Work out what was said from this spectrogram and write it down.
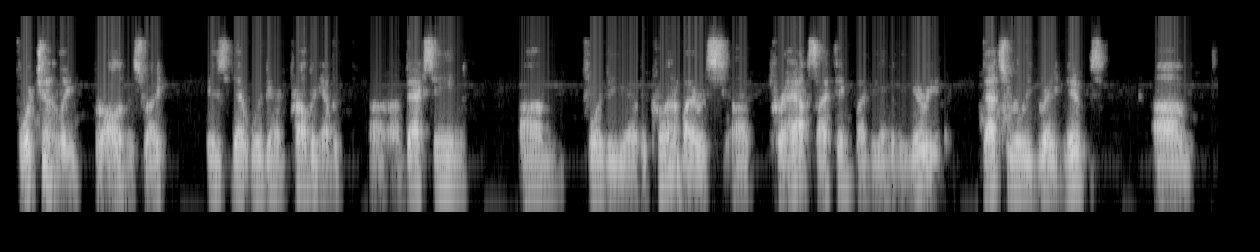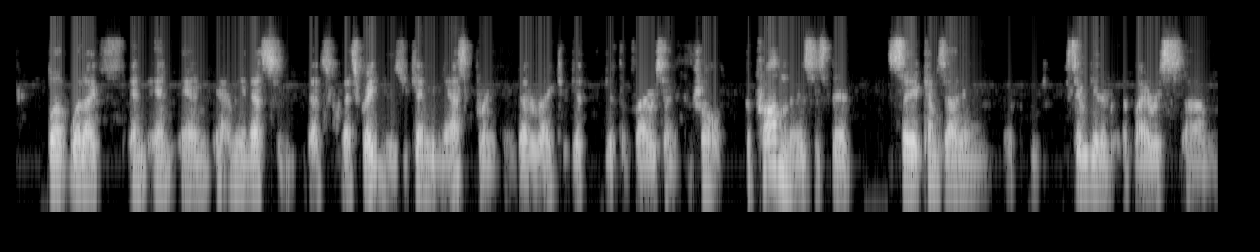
fortunately for all of us right is that we're going to probably have a, a vaccine um, for the uh, the coronavirus. Uh, perhaps I think by the end of the year even. That's really great news. Um, but what I and and and I mean that's that's that's great news. You can't even ask for anything better, right? To get get the virus under control. The problem is is that say it comes out in say we get a, a virus. Um,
